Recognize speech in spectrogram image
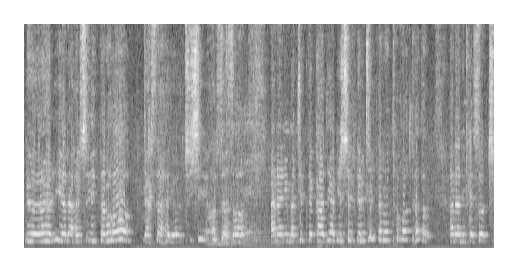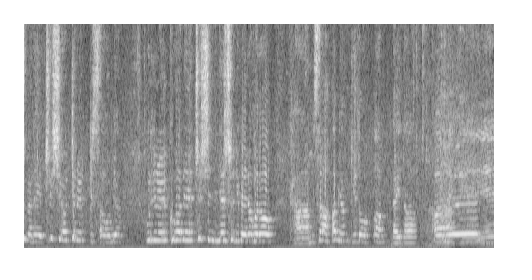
늘 이어나갈 수 있도록 역사하여 주시옵소서. 하나님 마칠 때까지 하기 싫들 절대로 더 못하도록 하나님께서 주관해 주시옵기를 비사오며 우리를 구원해 주신 예수님의 이름으로 감사하며 기도합나이다. 아멘.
